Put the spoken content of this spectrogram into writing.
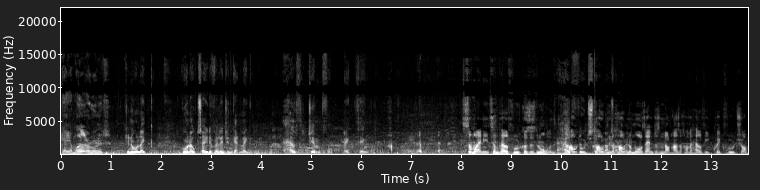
get your motor runners. Do you know, like going outside a village and getting like a healthy gym like thing? Somewhere needs some health food because there's no health Howden- food store, Howden, I Howden meant. Moors End does not have, have a healthy quick food shop.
